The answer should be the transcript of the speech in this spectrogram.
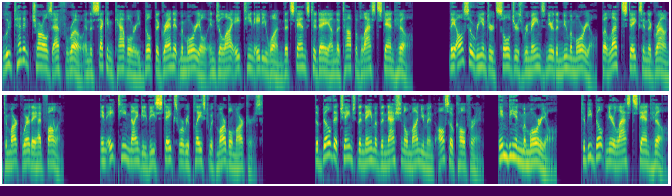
Lieutenant Charles F. Roe and the 2nd Cavalry built the granite memorial in July 1881 that stands today on the top of Last Stand Hill. They also reinterred soldiers' remains near the new memorial, but left stakes in the ground to mark where they had fallen. In 1890 these stakes were replaced with marble markers. The bill that changed the name of the national monument also called for an «Indian Memorial» to be built near Last Stand Hill.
